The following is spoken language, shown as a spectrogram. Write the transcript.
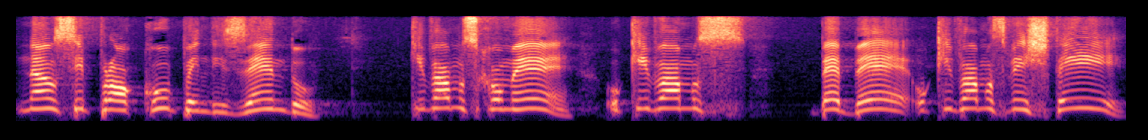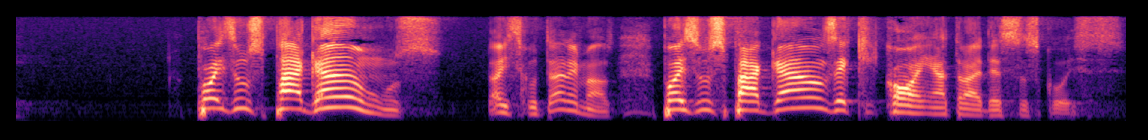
não se preocupem dizendo que vamos comer, o que vamos beber, o que vamos vestir. Pois os pagãos, está escutando, irmãos? Pois os pagãos é que correm atrás dessas coisas.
